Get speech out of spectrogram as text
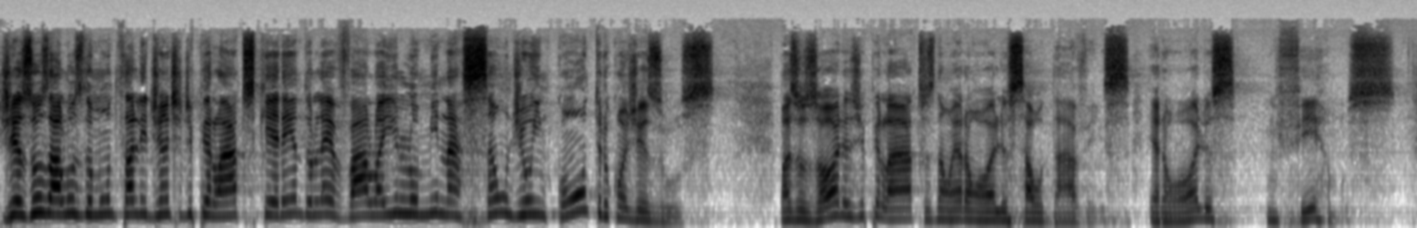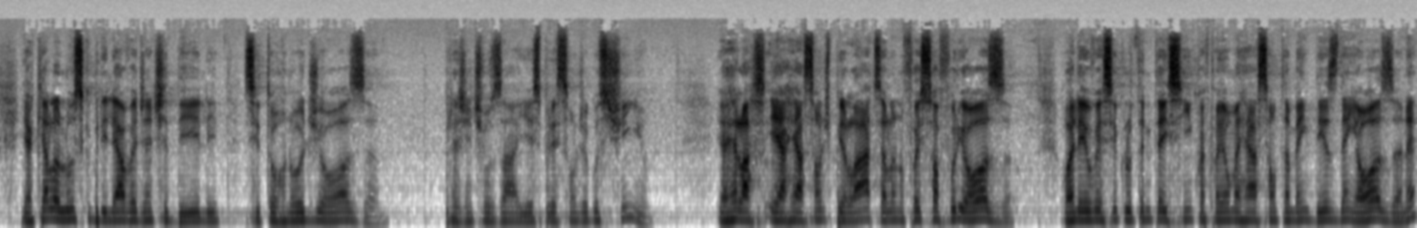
Jesus, à luz do mundo, está ali diante de Pilatos, querendo levá-lo à iluminação de um encontro com Jesus. Mas os olhos de Pilatos não eram olhos saudáveis, eram olhos enfermos. E aquela luz que brilhava diante dele se tornou odiosa, para a gente usar aí a expressão de Agostinho. E a reação de Pilatos, ela não foi só furiosa. Olha aí o versículo 35, foi uma reação também desdenhosa, né?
